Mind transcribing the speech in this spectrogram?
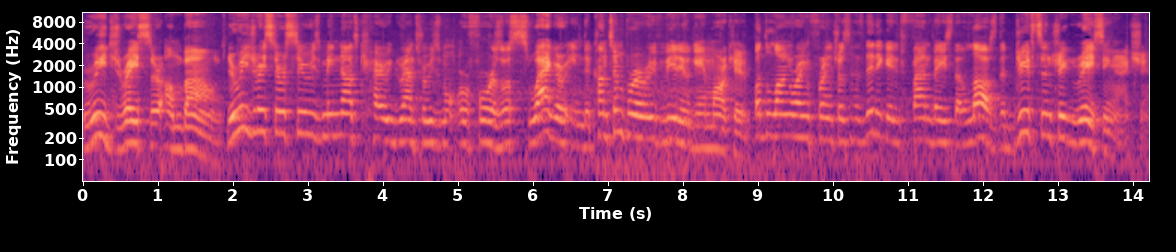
Ridge Racer Unbound. The Ridge Racer series may not carry Gran Turismo or Forza swagger in the contemporary video game market, but the long-running franchise has dedicated fan base that loves the drift-centric racing action.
